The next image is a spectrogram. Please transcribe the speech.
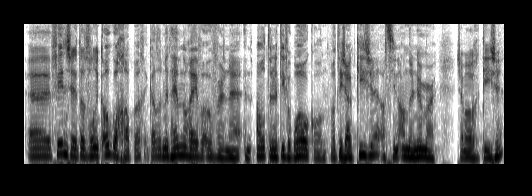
eh, Vincent, dat vond ik ook wel grappig. Ik had het met hem nog even over een, eh, een alternatieve walk-on. Wat hij zou kiezen als hij een ander nummer zou mogen kiezen.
